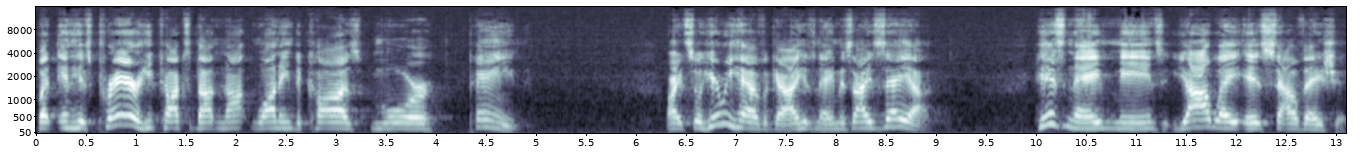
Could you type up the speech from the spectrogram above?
But in his prayer, he talks about not wanting to cause more pain. All right, so here we have a guy, his name is Isaiah. His name means Yahweh is salvation.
